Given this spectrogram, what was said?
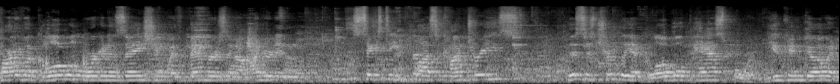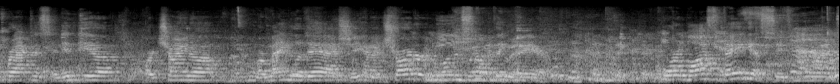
Part of a global organization with members in 160 plus countries. This is truly a global passport. You can go and practice in India or China or Bangladesh and a charter means something there. Or Las Vegas if you want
